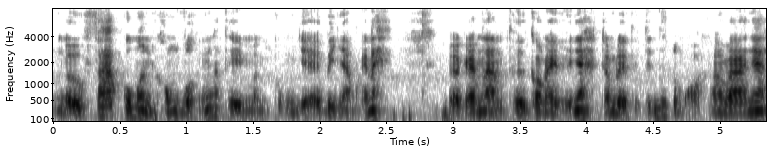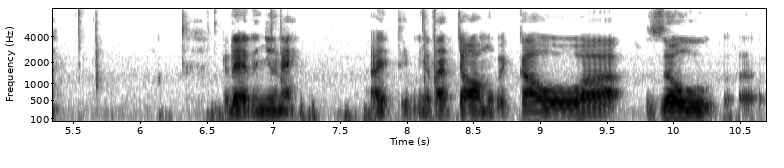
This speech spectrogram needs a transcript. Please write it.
ngữ pháp của mình không vững thì mình cũng dễ bị nhầm cái này. Rồi các em làm thử câu này thử nha. Trong đề thì chính thức là một hai ba nha. Cái đề nó như thế này. Đấy, thì người ta cho một cái câu uh, dâu uh,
